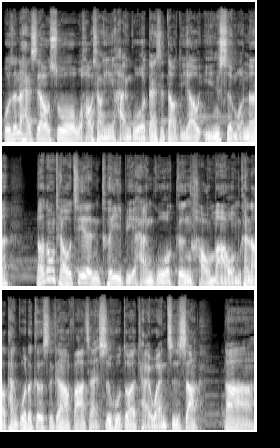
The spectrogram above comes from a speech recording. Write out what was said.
我真的还是要说，我好想赢韩国，但是到底要赢什么呢？劳动条件可以比韩国更好吗？我们看到韩国的各式各样发展似乎都在台湾之上。那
